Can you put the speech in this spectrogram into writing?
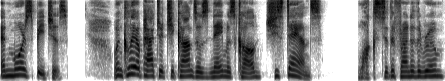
and more speeches. When Cleopatra Chikanzo's name is called, she stands, walks to the front of the room,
